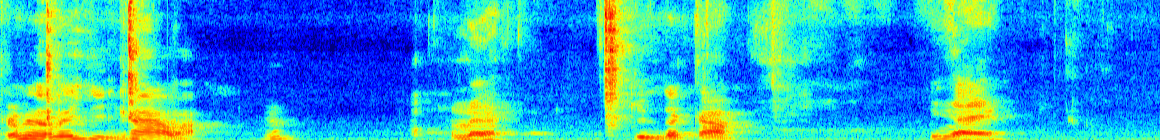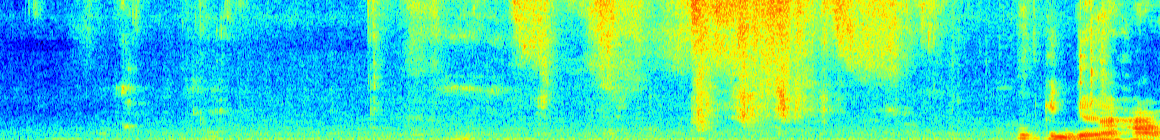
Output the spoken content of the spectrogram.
ก็เธอไม่กินข้าวอะทำไมกินแต่กลับที่ไหน ก็กินอยู่นะข้าว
